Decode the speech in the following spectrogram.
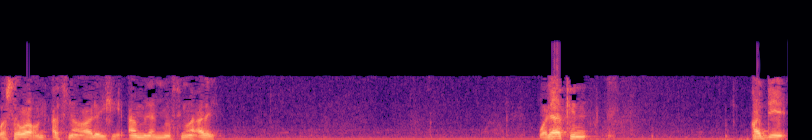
وسواء أثنوا عليه أم لم يثنوا عليه. ولكن قد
